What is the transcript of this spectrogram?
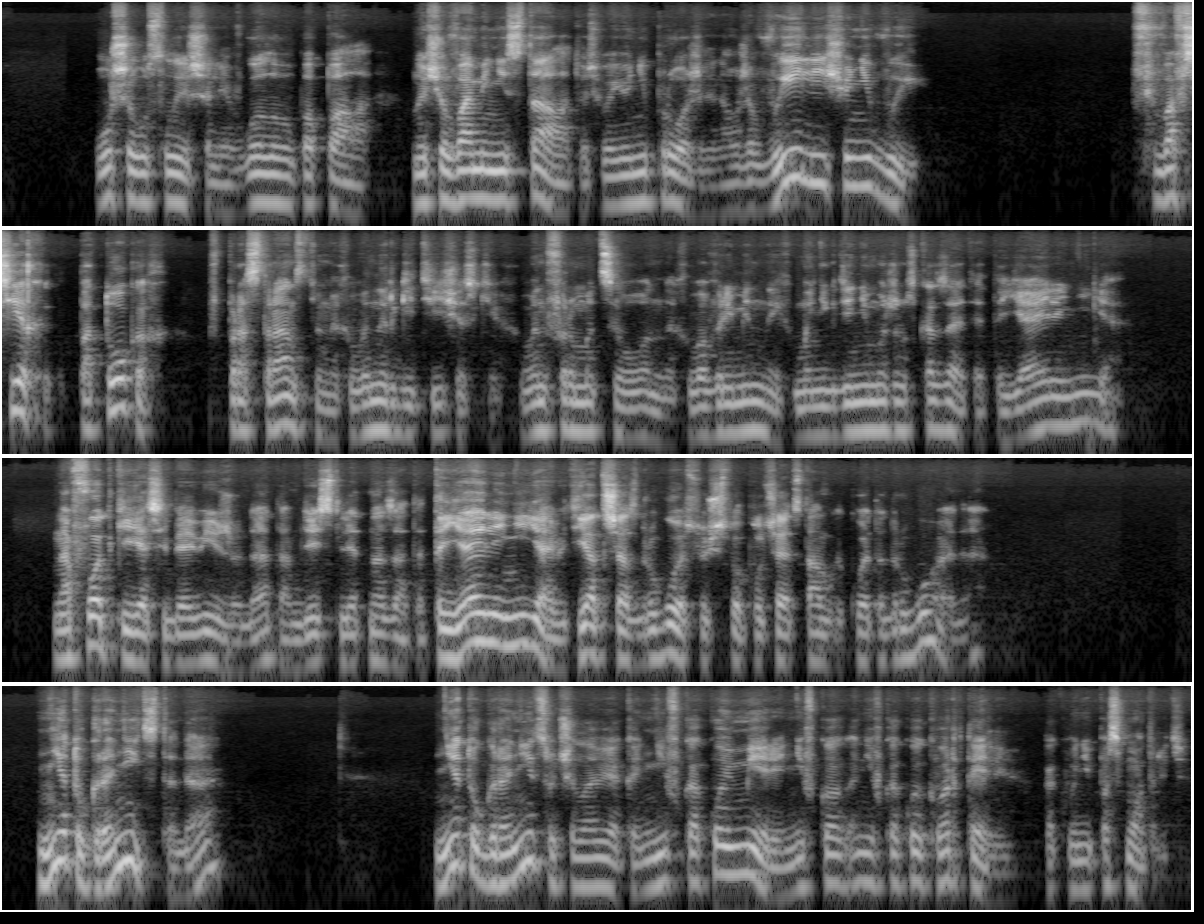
уши услышали, в голову попало, но еще вами не стало, то есть вы ее не прожили, она уже вы или еще не вы. Во всех потоках, в пространственных, в энергетических, в информационных, во временных, мы нигде не можем сказать, это я или не я. На фотке я себя вижу, да, там 10 лет назад. Это я или не я? Ведь я сейчас другое существо, получается, там какое-то другое, да? Нету границ-то, да? Нету границ у человека ни в какой мере, ни в, как, ни в какой квартеле, как вы не посмотрите.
